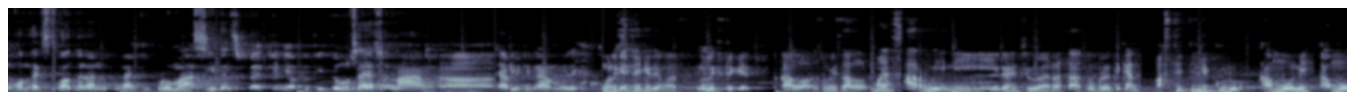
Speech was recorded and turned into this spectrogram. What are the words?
kontekstual dengan hubungan diplomasi dan sebagainya begitu saya senang. Ah, Saya pikirnya memilih Ngulik Oke. sedikit ya mas, ngulik sedikit. Kalau semisal Mas Army nih udah juara satu, berarti kan pas dipilih guru, kamu nih, kamu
